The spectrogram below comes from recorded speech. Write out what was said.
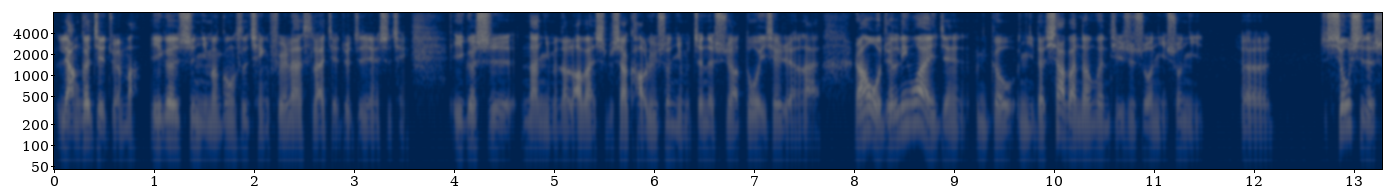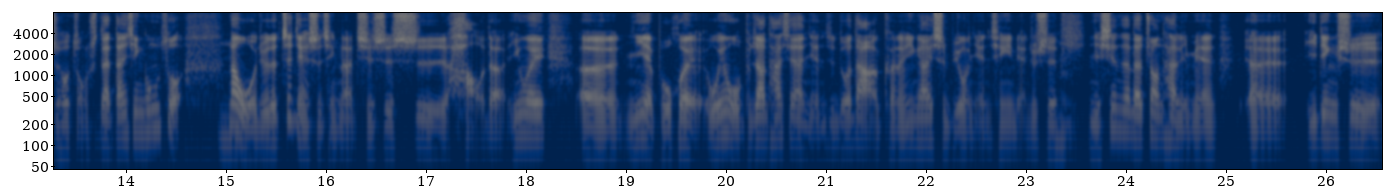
两个解决嘛，一个是你们公司请 freelance 来解决这件事情，一个是那你们的老板是不是要考虑说你们真的需要多一些人来？然后我觉得另外一件一个你的下半段问题是说，你说你呃。休息的时候总是在担心工作，那我觉得这件事情呢，其实是好的，因为呃，你也不会，我因为我不知道他现在年纪多大，可能应该是比我年轻一点。就是你现在的状态里面，呃，一定是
